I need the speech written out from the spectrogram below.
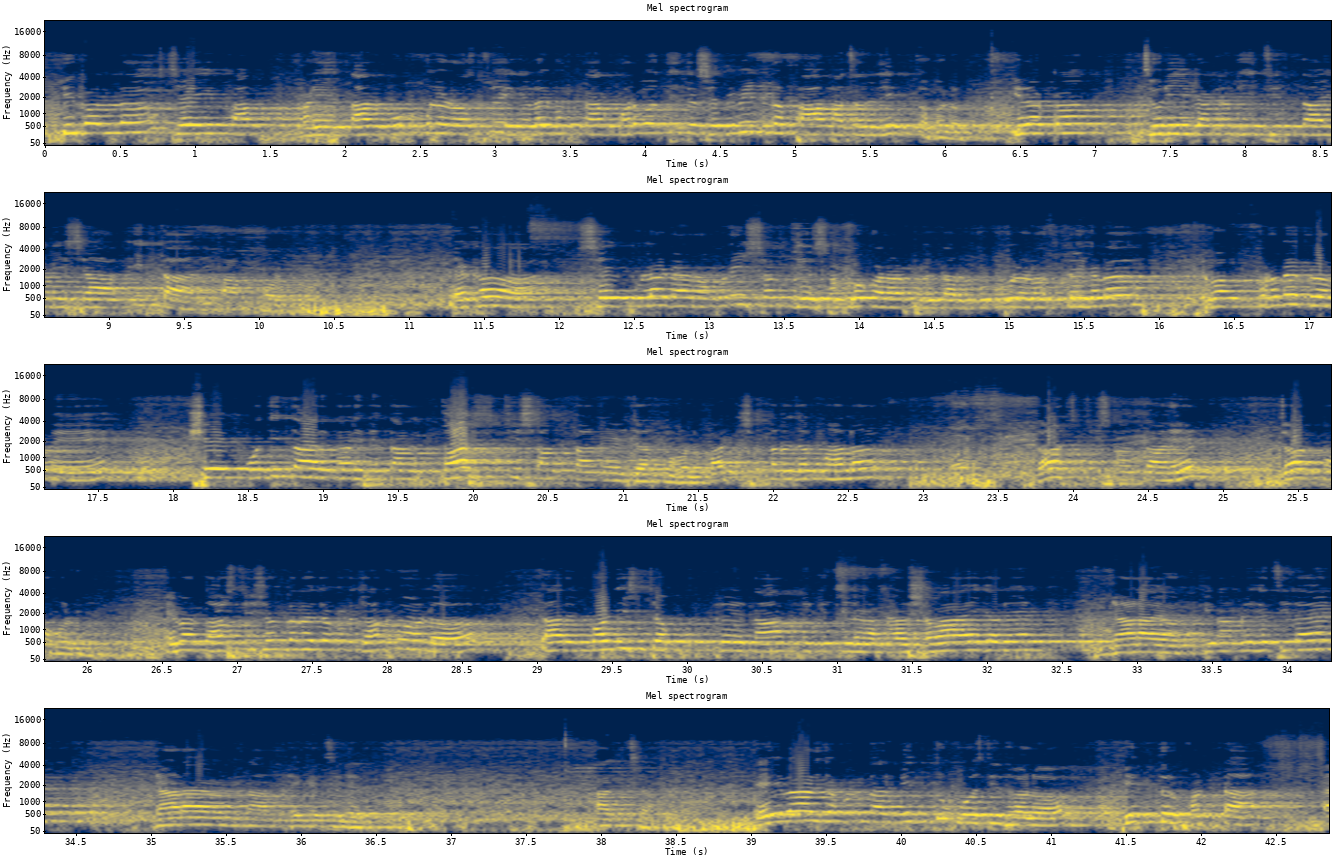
কী করল? সেই পাপ মানে তার মুখগুলো নষ্ট হয়ে গেল এবং তার পরবর্তীতে সে বিভিন্ন পাপ আচারে লিপ্ত হলো। কীরকম? চুরি, ডাকাতি চিন্তায় নেশা ইত্যাদি পাপ করল দেখো, সেই কুলাটা রমণীর সঙ্গে সঙ্গ করার ফলে তার মুখগুলো নষ্ট হয়ে গেল এবং ক্রমে ক্রমে সেই পতিতার গর্ভে তার দশটি সন্তানের জন্ম হলো। কয়টি সন্তানের জন্ম হলো? দশটি সন্তানের জন্ম হলো। এবার দশটি সন্তানের যখন জন্ম হলো, তার কনিষ্ঠ পুত্রের নাম রেখেছিলেন আপনারা সবাই জানেন, নারায়ণ। কী নাম রেখেছিলেন নারায়ণ নাম রেখেছিলেন আচ্ছা। এইবার যখন তার মৃত্যু উপস্থিত হলো, মৃত্যুর ঘণ্টা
